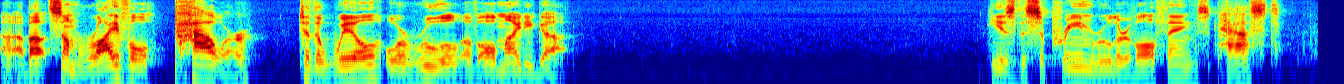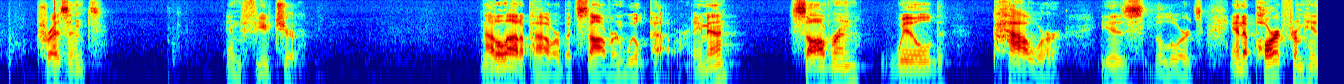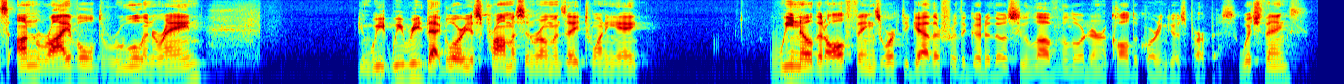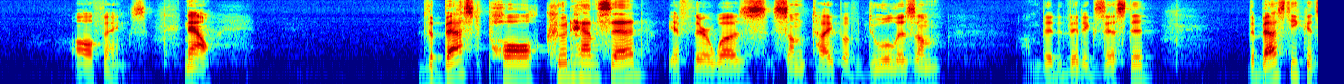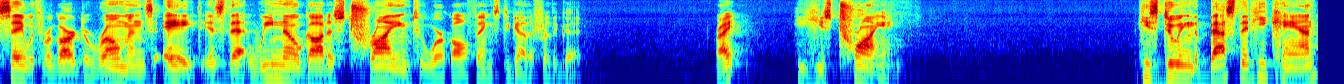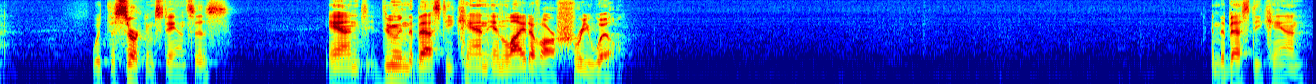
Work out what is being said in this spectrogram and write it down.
uh, about some rival power to the will or rule of Almighty God. He is the supreme ruler of all things, past, present, and future. Not a lot of power, but sovereign willed power. Amen? Sovereign willed power is the Lord's. And apart from his unrivaled rule and reign, we, we read that glorious promise in Romans 8 28. We know that all things work together for the good of those who love the Lord and are called according to his purpose. Which things? All things. Now, the best Paul could have said, if there was some type of dualism um, that, that existed, the best he could say with regard to Romans 8 is that we know God is trying to work all things together for the good. Right? He, he's trying. He's doing the best that he can with the circumstances and doing the best he can in light of our free will. And the best he can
